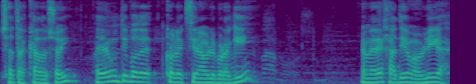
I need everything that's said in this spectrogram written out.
Se ha atascado soy. ¿Hay algún tipo de coleccionable por aquí? No me deja, tío, me obliga.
